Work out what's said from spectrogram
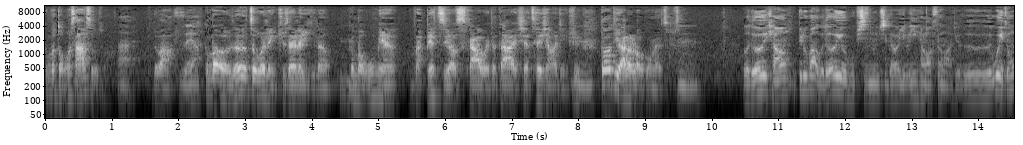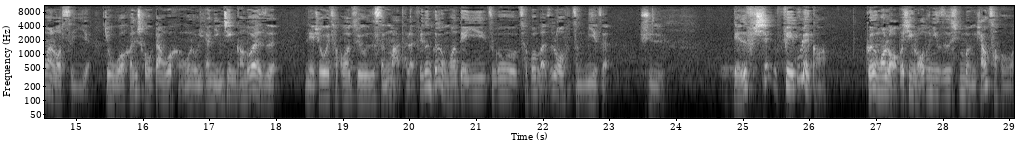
咁么动个啥手术？啊，对伐？是这样。葛末后头周围邻居侪辣议论，咁么吴冕勿必只要自家会得带一些猜想个情绪，到底阿拉老公来做啥？后头像，比如讲后头还有部片子，侬记得伐？有个印象老深伐？就是魏宗万老师演的，就我很丑，但我很温柔。里向宁静讲到还是男小孩出国最后是神买脱了。反正搿辰光对伊整个出国勿是老正面一只宣传。但是相反过来讲，搿辰光老百姓老多人是梦想出国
